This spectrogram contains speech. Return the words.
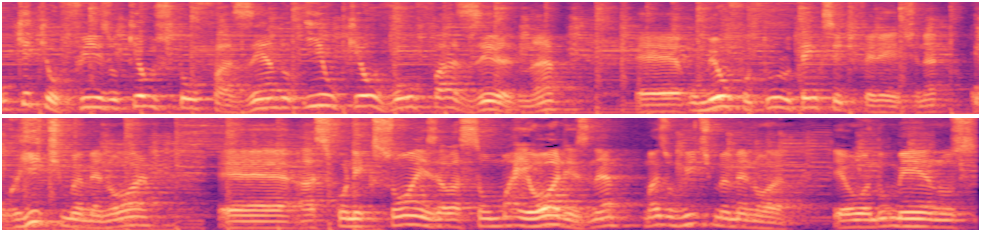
O que, que eu fiz, o que eu estou fazendo e o que eu vou fazer, né? É, o meu futuro tem que ser diferente, né? O ritmo é menor, é, as conexões elas são maiores, né? Mas o ritmo é menor. Eu ando menos,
